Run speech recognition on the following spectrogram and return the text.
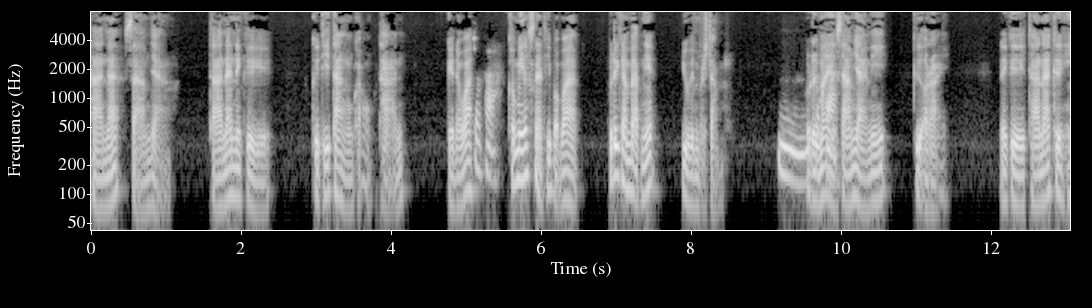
ฐานะสามอย่าง ฐานะนี่คือ คือที่ตั้งของเขาฐานเกิดนะว่าเจ้าค่ะเขามีลักษณะที่แบบว่าพฤติกรรมแบบเนี้ยอยู่เป็นประจำอืมหรือไม่เจ้าค่ะสามอย่างนี้คืออะไรนี่คือฐานะคือเห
